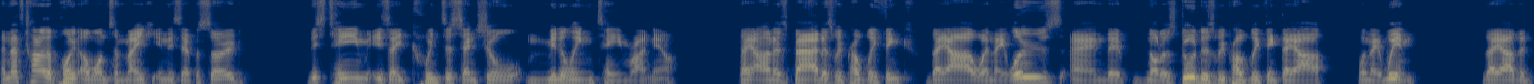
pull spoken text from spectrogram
And that's kind of the point I want to make in this episode. This team is a quintessential middling team right now they aren't as bad as we probably think they are when they lose, and they're not as good as we probably think they are when they win. They are the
